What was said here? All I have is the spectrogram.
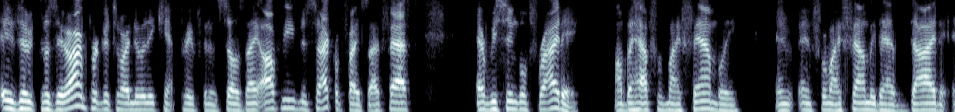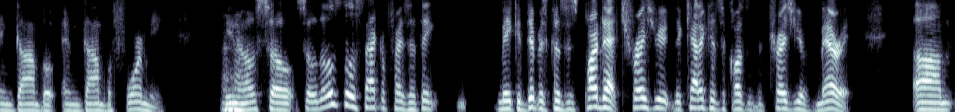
because they are in purgatory, I know they can't pray for themselves. And I offer even sacrifice. I fast every single Friday on behalf of my family and, and for my family to have died and gone and gone before me you uh-huh. know so so those little sacrifices i think make a difference because it's part of that treasury the catechism calls it the treasury of merit um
